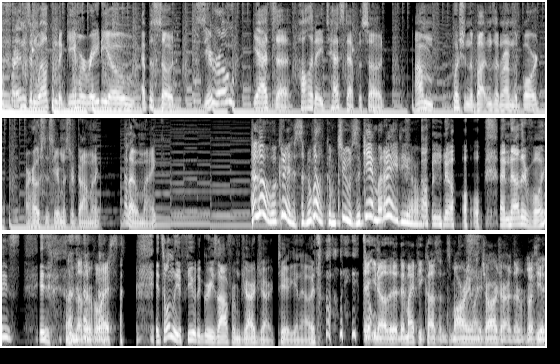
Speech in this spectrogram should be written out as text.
friends, and welcome to Gamer Radio episode zero. Yeah, it's a holiday test episode. I'm pushing the buttons and running the board. Our host is here, Mr. Dominick. Hello, Mike. Hello, Chris, and welcome to the Gamer Radio. Oh no, another voice. Another voice. it's only a few degrees off from Jar Jar, too. You know, it's only, it's They- only- you know, they, they might be cousins, Mario and Jar Jar. There might be a,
